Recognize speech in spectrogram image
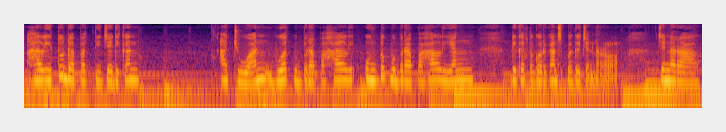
hal itu dapat dijadikan acuan buat beberapa hal untuk beberapa hal yang dikategorikan sebagai general general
